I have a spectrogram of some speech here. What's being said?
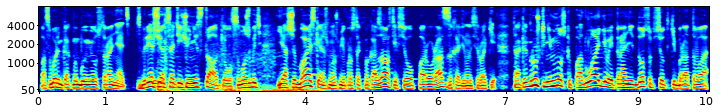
Посмотрим, как мы будем ее устранять. С брешью я, кстати, еще не сталкивался. Может быть, я ошибаюсь, конечно, может, мне просто так показалось, я всего пару раз заходил на серваки. Так, игрушка немножко подлагивает, ранний доступ все-таки, братва.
